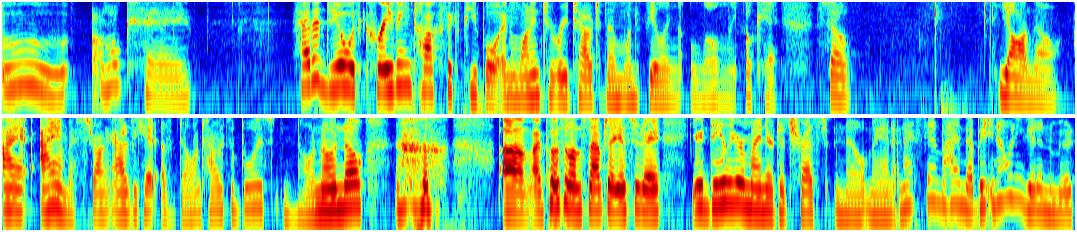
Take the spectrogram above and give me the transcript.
Ooh, okay. How to deal with craving toxic people and wanting to reach out to them when feeling lonely. Okay, so y'all know I I am a strong advocate of don't talk to boys. No, no, no. um, I posted on Snapchat yesterday your daily reminder to trust no man, and I stand behind that. But you know when you get in a mood,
